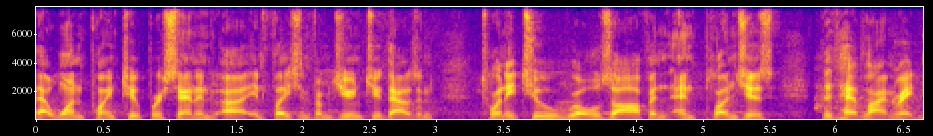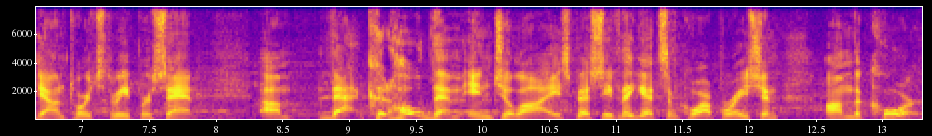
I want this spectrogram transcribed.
that 1.2% in, uh, inflation from June 2022, rolls off and, and, plunges the headline rate down towards 3%. Um, that could hold them in July, especially if they get some cooperation on the core.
